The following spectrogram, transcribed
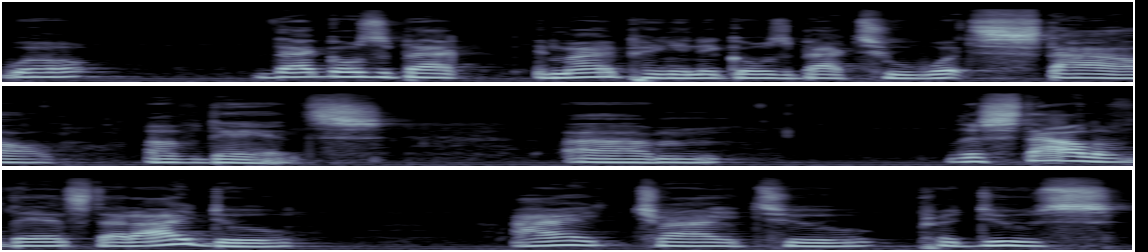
Well, that goes back, in my opinion, it goes back to what style of dance. Um, the style of dance that I do, I try to produce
